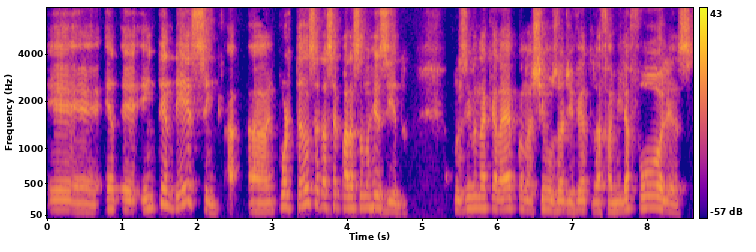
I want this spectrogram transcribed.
é, é, é, entendessem a, a, importância da separação do resíduo. Inclusive, naquela época, nós tínhamos o advento da família Folhas,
